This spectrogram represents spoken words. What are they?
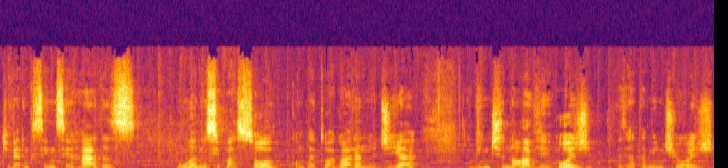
tiveram que ser encerradas. Um ano se passou, completou agora no dia 29, hoje, exatamente hoje,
